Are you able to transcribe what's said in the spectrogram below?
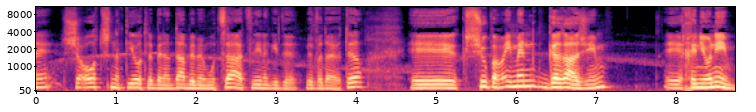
אה, שעות שנתיות לבן אדם בממוצע, אצלי נגיד זה בוודאי יותר. אה, שוב פעם, אם אין גראז'ים, חניונים,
